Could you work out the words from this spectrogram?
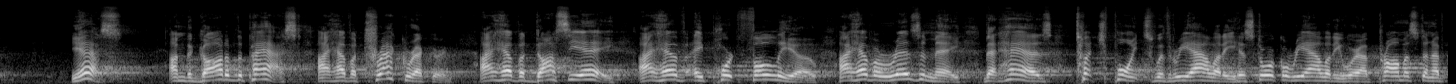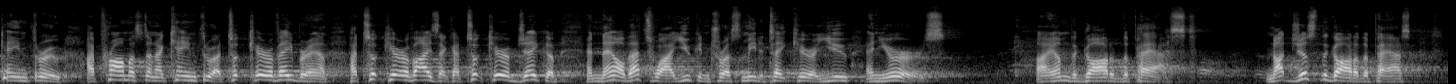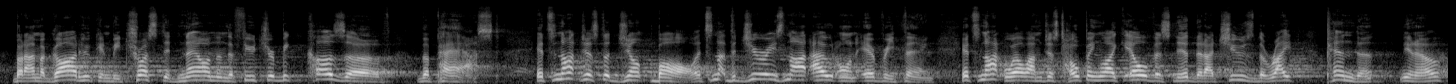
Yes, I'm the God of the past. I have a track record. I have a dossier. I have a portfolio. I have a resume that has touch points with reality, historical reality, where I've promised and I've came through. I promised and I came through. I took care of Abraham. I took care of Isaac. I took care of Jacob. And now that's why you can trust me to take care of you and yours. I am the God of the past. Not just the God of the past, but I'm a God who can be trusted now and in the future because of the past. It's not just a jump ball. It's not the jury's not out on everything. It's not well I'm just hoping like Elvis did that I choose the right pendant, you know.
